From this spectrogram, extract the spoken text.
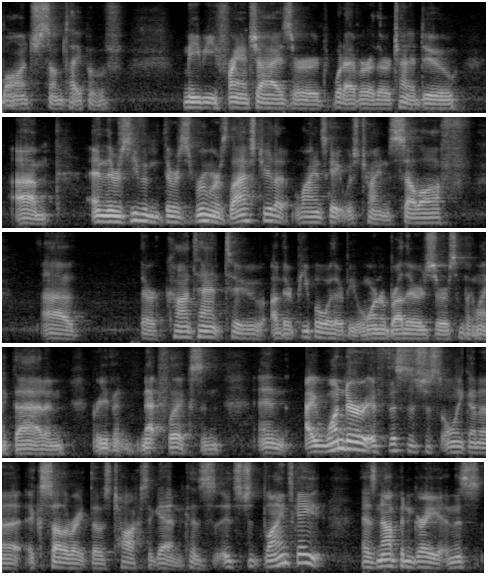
launch some type of maybe franchise or whatever they're trying to do. Um, and there's even there was rumors last year that Lionsgate was trying to sell off uh, their content to other people, whether it be Warner Brothers or something like that, and or even Netflix. And and I wonder if this is just only going to accelerate those talks again because it's just Lionsgate has not been great, and this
